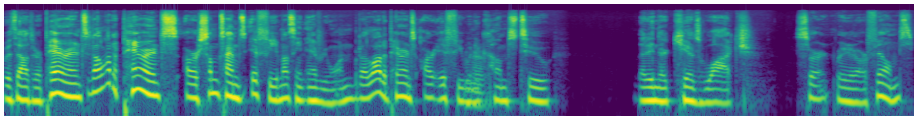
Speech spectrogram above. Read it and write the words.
without their parents. And a lot of parents are sometimes iffy. I'm not saying everyone, but a lot of parents are iffy when it comes to letting their kids watch certain rated R films.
